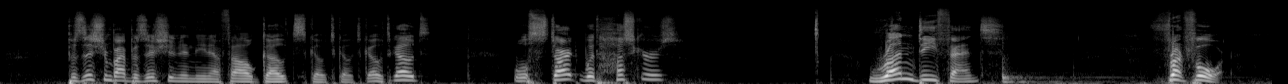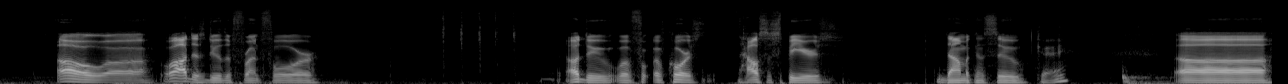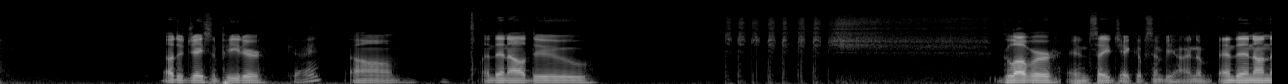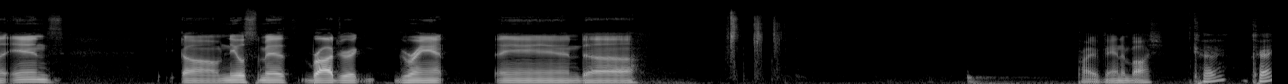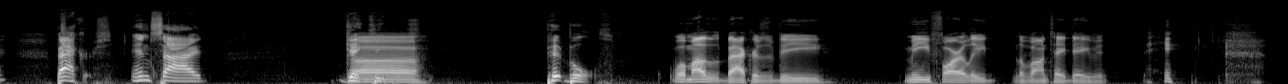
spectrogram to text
position by position in the NFL. Goats, goats, goats, goats, goats. We'll start with Huskers. Run defense. Front four. Oh, uh, well, I'll just do the front four. I'll do, well, f- of course, House of Spears, Ndamukong Suh. Okay. Uh, I'll do Jason Peter. Okay. Um, and then I'll do Glover and say Jacobson behind him. And then on the ends, um, Neil Smith, Broderick, Grant, and uh, probably Vanden Bosch. Okay. Okay. Backers. Inside. Gatekeepers. Uh, Pit bulls. well, my backers would be me, Farley, Lavonte, David.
